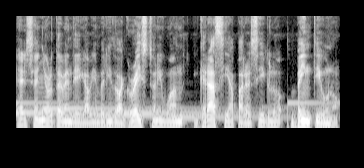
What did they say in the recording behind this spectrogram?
El Señor te bendiga. Bienvenido a Grace 21, Gracia para el siglo XXI.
